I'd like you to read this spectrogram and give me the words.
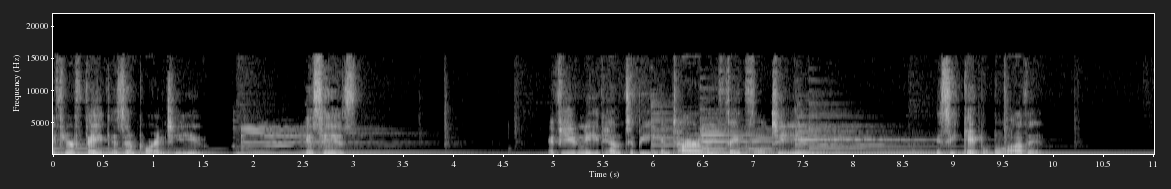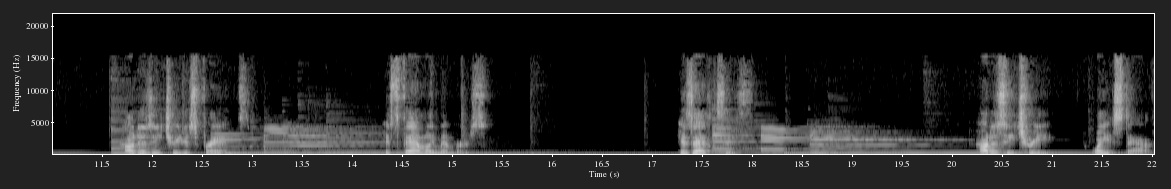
If your faith is important to you, is his? If you need him to be entirely faithful to you, is he capable of it? How does he treat his friends, his family members, his exes? How does he treat wait staff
